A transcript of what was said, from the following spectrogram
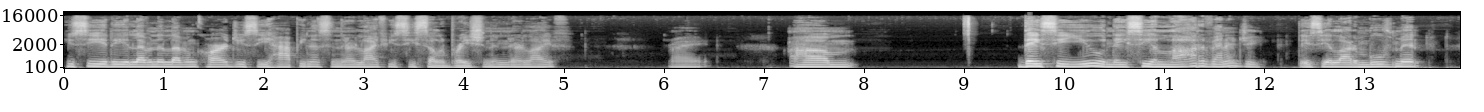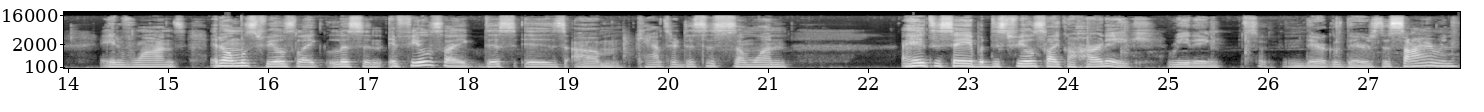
You see the 1111 card, you see happiness in their life, you see celebration in their life right? Um, they see you and they see a lot of energy. They see a lot of movement. Eight of Wands. It almost feels like, listen, it feels like this is um, Cancer. This is someone, I hate to say it, but this feels like a heartache reading. So there goes, there's the siren.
